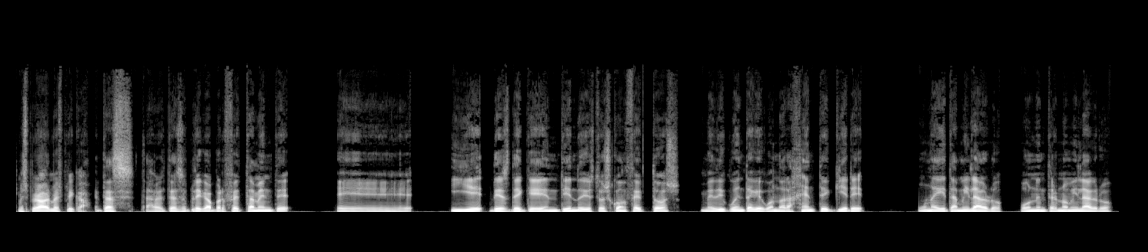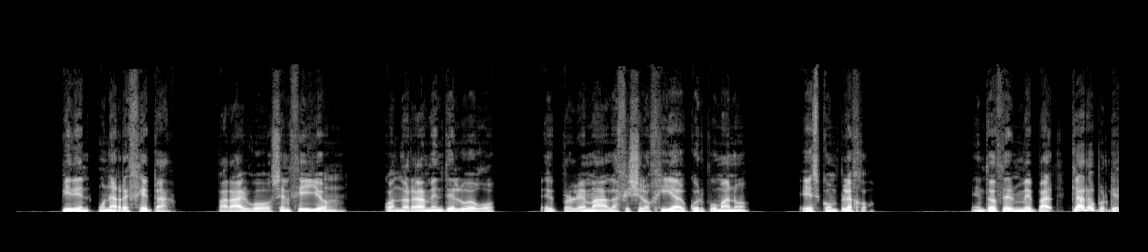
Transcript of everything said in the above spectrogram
Espero haberme explicado. Te has, te has explicado perfectamente. Eh, y desde que entiendo estos conceptos, me doy cuenta que cuando la gente quiere una dieta milagro o un entreno milagro, piden una receta para algo sencillo, mm. cuando realmente luego el problema, la fisiología, el cuerpo humano es complejo. Entonces me Claro, porque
